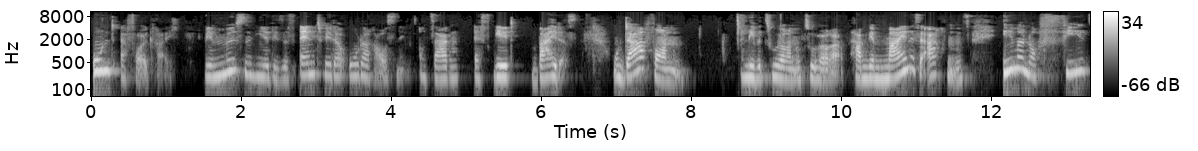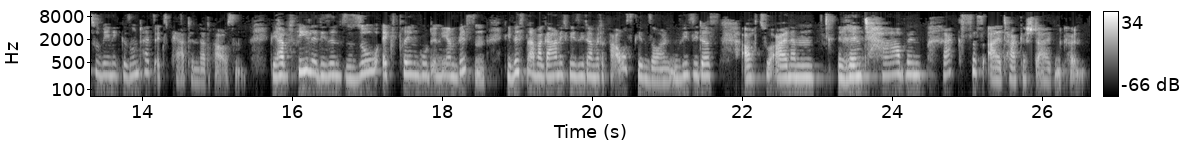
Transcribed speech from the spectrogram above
und erfolgreich. Wir müssen hier dieses entweder oder rausnehmen und sagen, es geht beides. Und davon, liebe Zuhörerinnen und Zuhörer, haben wir meines Erachtens immer noch viel zu wenig Gesundheitsexpertinnen da draußen. Wir haben viele, die sind so extrem gut in ihrem Wissen, die wissen aber gar nicht, wie sie damit rausgehen sollen, wie sie das auch zu einem rentablen Praxisalltag gestalten können.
